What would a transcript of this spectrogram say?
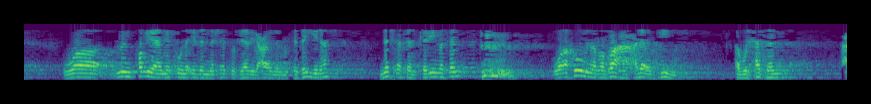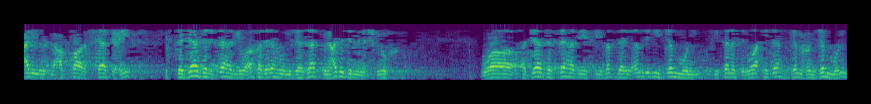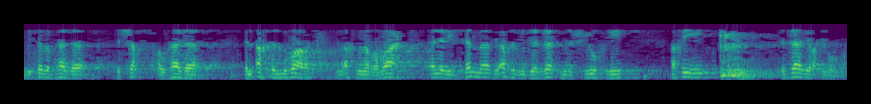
ومن طبيعي أن يكون إذا نشأته في هذه العائلة المتدينة نشأة كريمة. وأخوه من الرضاعة علاء الدين أبو الحسن علي العطار الشافعي استجاز للذهبي وأخذ له إجازات من عدد من الشيوخ. وأجاز الذهبي في مبدأ أمره جم في سنة واحدة جمع جم بسبب هذا الشخص أو هذا الأخ المبارك الأخ من الرضاع. الذي اهتم بأخذ إجازات من الشيوخ لأخيه الذهبي رحمه الله.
